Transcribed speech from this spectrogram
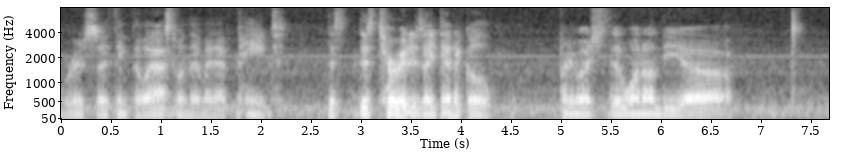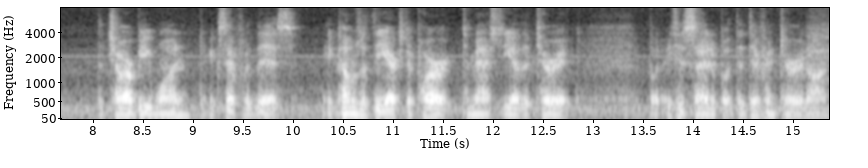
whereas I think the last one that might have paint. This this turret is identical, pretty much to the one on the uh, the Char B1, except for this. It comes with the extra part to match the other turret, but I decided to put the different turret on.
